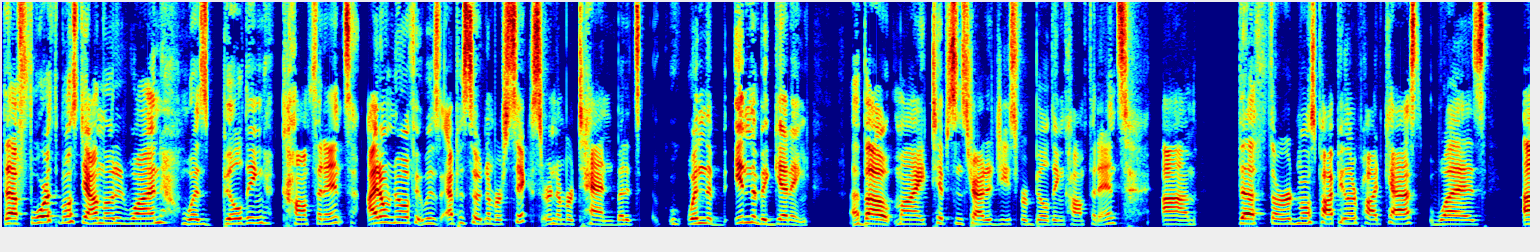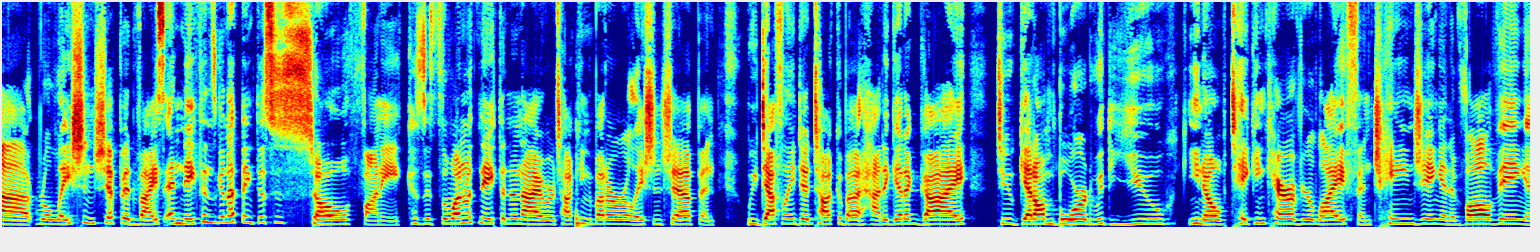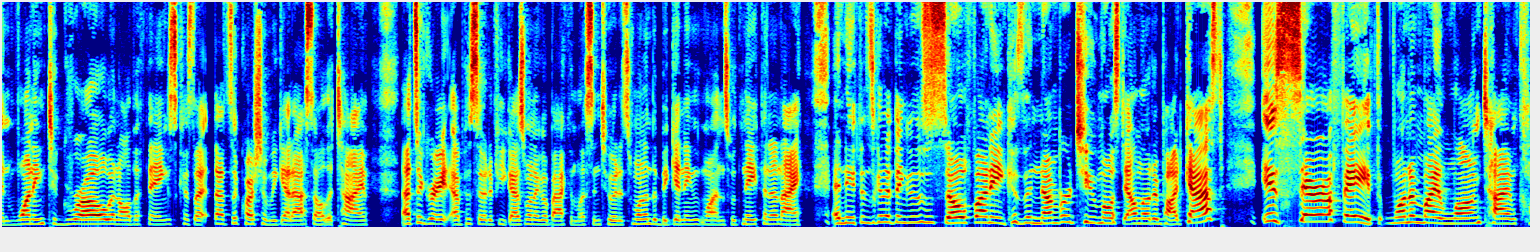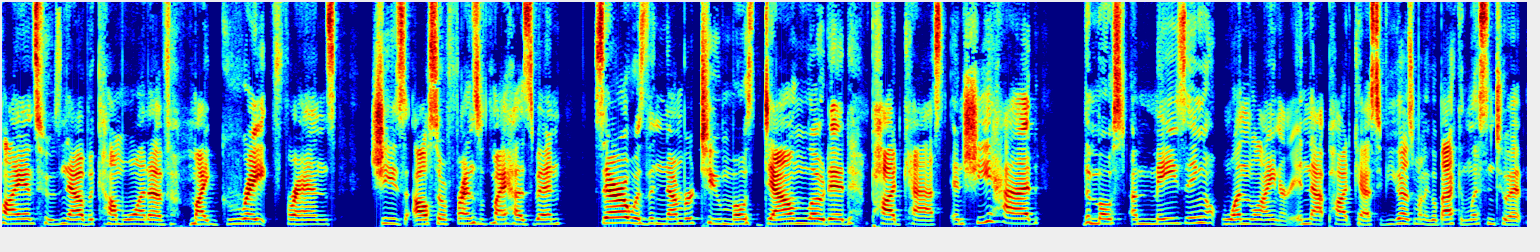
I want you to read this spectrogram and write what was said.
The fourth most downloaded one was building confidence. I don't know if it was episode number 6 or number 10, but it's when the in the beginning about my tips and strategies for building confidence. Um, the third most popular podcast was uh, relationship advice. And Nathan's going to think this is so funny because it's the one with Nathan and I. We're talking about our relationship, and we definitely did talk about how to get a guy to get on board with you, you know, taking care of your life and changing and evolving and wanting to grow and all the things, because that, that's the question we get asked all the time. That's a great episode if you guys want to go back and listen to it. It's one of the beginning ones with Nathan and I. And Nathan's going to think this is so funny because the number two most downloaded podcast is Sarah Faith, one of my longtime clients who's now become one of my great friends. She's also friends with my husband. Sarah was the number two most downloaded podcast, and she had the most amazing one liner in that podcast. If you guys want to go back and listen to it,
